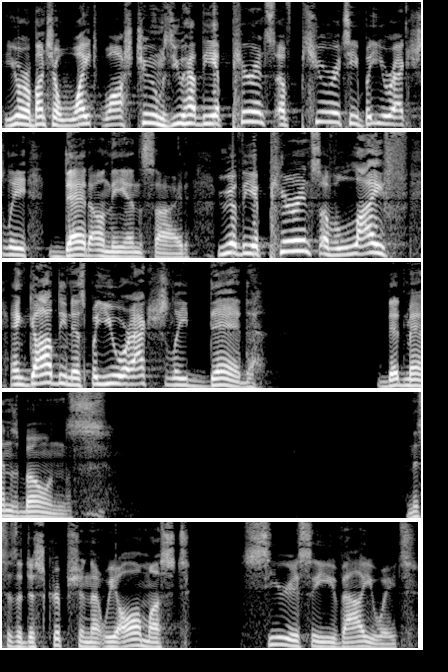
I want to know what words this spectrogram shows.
you are a bunch of whitewashed tombs. You have the appearance of purity, but you're actually dead on the inside. You have the appearance of life and godliness, but you are actually dead. Dead man's bones. And this is a description that we all must seriously evaluate.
